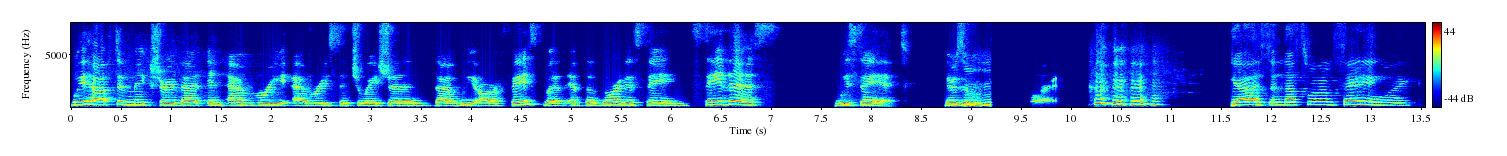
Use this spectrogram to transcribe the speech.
we have to make sure that in every every situation that we are faced with, if the Lord is saying, say this, we say it. There's a mm-hmm. for it. yes, and that's what I'm saying. Like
